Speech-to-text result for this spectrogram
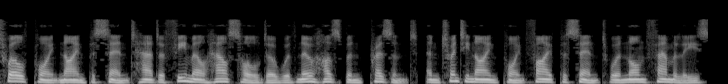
12.9% had a female householder with no husband present, and 29.5% were non-families,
